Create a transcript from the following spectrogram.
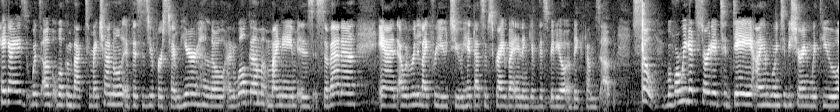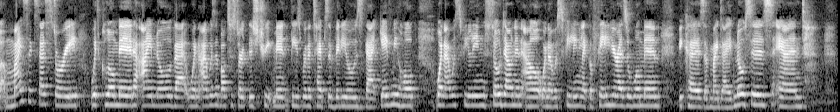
Hey guys, what's up? Welcome back to my channel. If this is your first time here, hello and welcome. My name is Savanna and I would really like for you to hit that subscribe button and give this video a big thumbs up. So before we get started today, I am going to be sharing with you my success story with Clomid. I know that when I was about to start this treatment, these were the types of videos that gave me hope when I was feeling so down and out, when I was feeling like a failure as a woman because of my diagnosis and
